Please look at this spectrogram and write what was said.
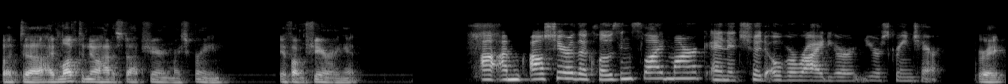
but uh, I'd love to know how to stop sharing my screen if I'm sharing it. Uh, I'm, I'll share the closing slide, Mark, and it should override your, your screen share. Great.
